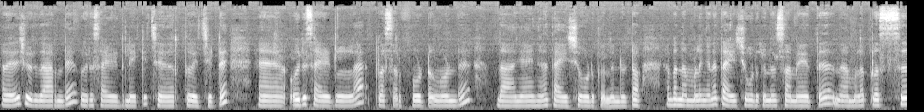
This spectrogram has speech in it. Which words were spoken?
അതായത് ചുരിദാറിന്റെ ഒരു സൈഡിലേക്ക് ചേർത്ത് വെച്ചിട്ട് ഒരു സൈഡിലുള്ള പ്രസർ ഫുട്ടും കൊണ്ട് ദാ ഞാൻ ഇങ്ങനെ തയ്ച്ചു കൊടുക്കുന്നുണ്ട് കേട്ടോ അപ്പം നമ്മളിങ്ങനെ തയ്ച്ചു കൊടുക്കുന്ന സമയത്ത് നമ്മൾ പ്രസ്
